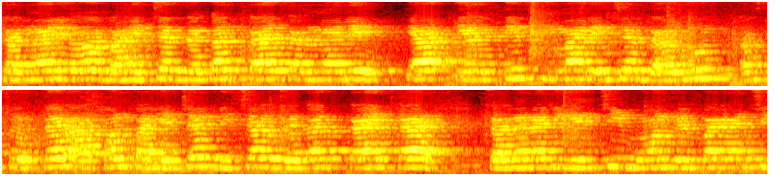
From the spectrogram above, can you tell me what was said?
चालणारे व बाहेरच्या जगात काय चालणारे या यातील सीमारेषा जाणून असतो. तर आपण बाहेरच्या विशाल जगात काय काय चालणारी याची मौन व्यापाऱ्यांची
